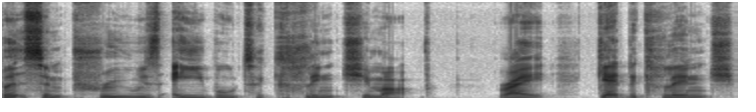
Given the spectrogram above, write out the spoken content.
But St. Preux was able to clinch him up, right? Get the clinch,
